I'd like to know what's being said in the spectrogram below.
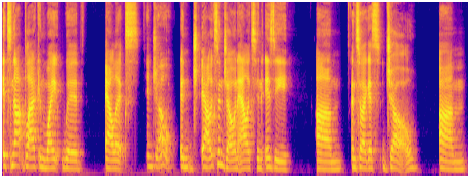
it's not black and white with Alex And Jo, and Alex and Jo and Alex and Izzie. Um, and so I guess Jo. Um,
